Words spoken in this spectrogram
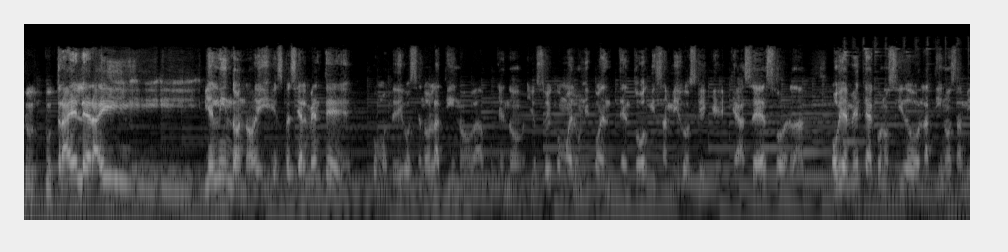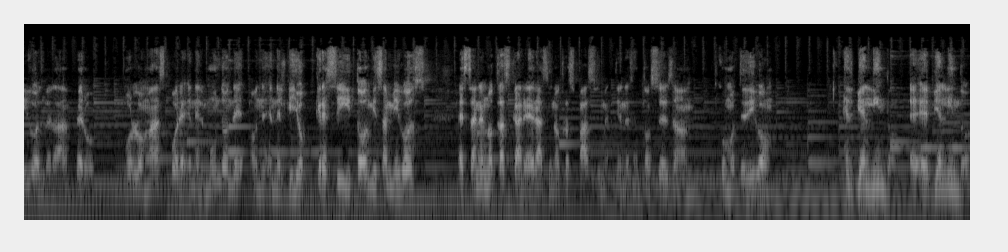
tu, tu, trailer ahí y, bien lindo, ¿no? Y especialmente, como te digo, siendo latino, ¿verdad? Porque no, yo soy como el único en, todos mis amigos que, que, hace eso, ¿verdad? Obviamente he conocido latinos amigos, ¿verdad? Pero por lo más por, en el mundo donde, en el que yo crecí, todos mis amigos están en otras carreras, en otros pasos, ¿me entiendes? Entonces, um, como te digo, es bien lindo, es bien lindo.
